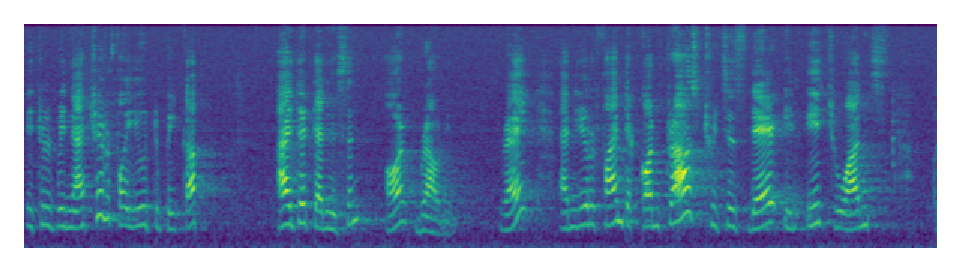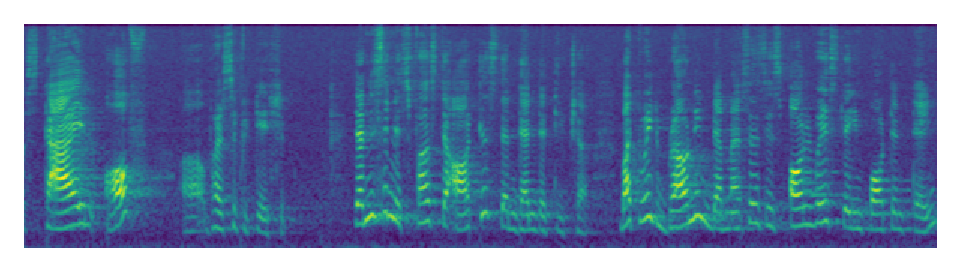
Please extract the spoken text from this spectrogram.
it will be natural for you to pick up either Tennyson or Browning, right. And you will find the contrast which is there in each one's style of uh, versification. Tennyson is first the artist and then the teacher, but with Browning the message is always the important thing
